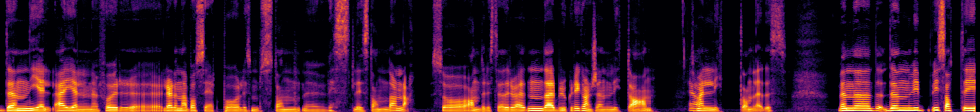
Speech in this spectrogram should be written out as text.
den gjel, er gjeldende for eh, Eller den er basert på liksom stand, eh, vestlig standard, da. Så andre steder i verden, der bruker de kanskje en litt annen. Som er litt annerledes. Men eh, den vi, vi satt i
